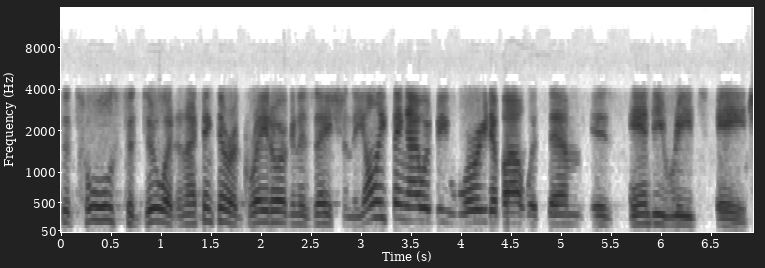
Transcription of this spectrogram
the tools to do it, and I think they're a great organization. The only thing I would be worried about with them is Andy Reid's age.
